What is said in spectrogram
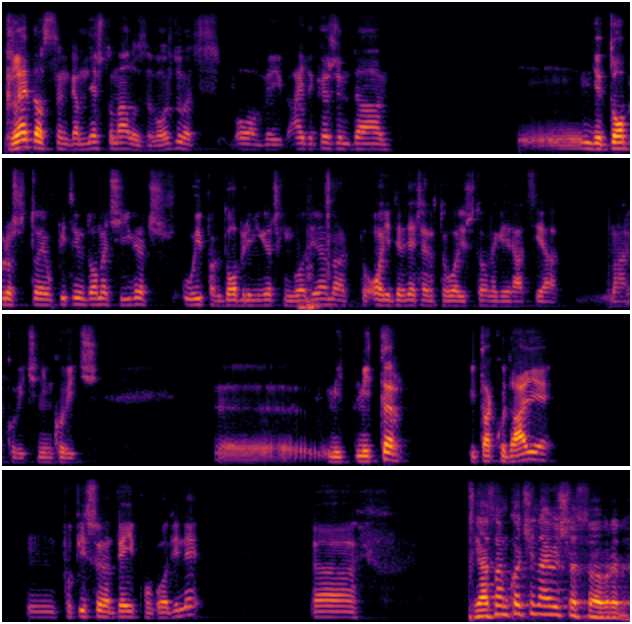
gledao sam ga nešto malo za Voždovac, ovaj, ajde kažem da je dobro što je u pitanju domaći igrač u ipak dobrim igračkim godinama. On je 94. godište, ona generacija Marković, Ninković, e, Mitar i tako dalje. Mm, potpisuje na dve i po godine. E, ja znam ko će najviše da se obrade.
